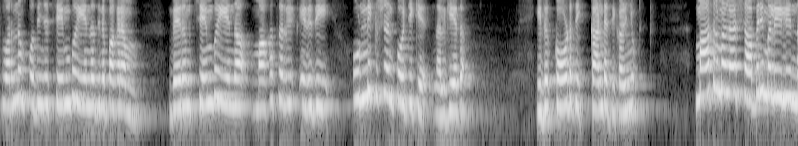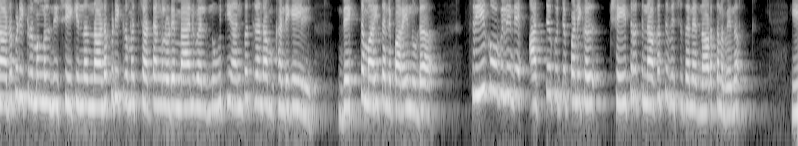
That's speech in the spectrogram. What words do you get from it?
സ്വർണം പൊതിഞ്ഞ ചെമ്പ് എന്നതിന് പകരം വെറും ചെമ്പ് എന്ന് മഹസറിൽ എഴുതി ഉണ്ണികൃഷ്ണൻ പോറ്റിക്ക് നൽകിയത്. ഇത് കോടതി കണ്ടെത്തി കഴിഞ്ഞു. മാത്രമല്ല ശബരിമലയിലെ നടപടിക്രമങ്ങൾ നിശ്ചയിക്കുന്ന നടപടിക്രമ ചട്ടങ്ങളുടെ മാനുവൽ നൂറ്റി അൻപത്തിരണ്ടാം ഖണ്ഡികയിൽ വ്യക്തമായി തന്നെ പറയുന്നുണ്ട്. ശ്രീകോവിലിന്റെ അറ്റകുറ്റപ്പണികൾ ക്ഷേത്രത്തിനകത്ത് വെച്ച് തന്നെ നടത്തണമെന്ന്. ഈ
